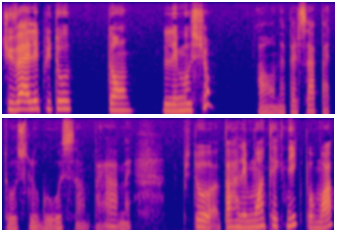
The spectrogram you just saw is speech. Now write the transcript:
tu vas aller plutôt dans l'émotion. Ah, on appelle ça pathos, logos, hein, voilà, mais plutôt par les moins techniques pour moi.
